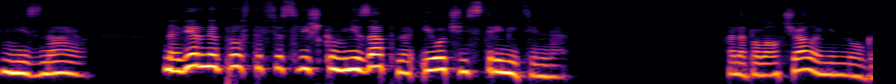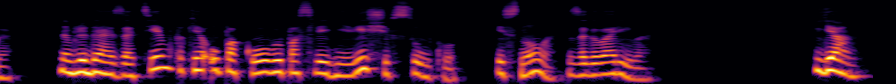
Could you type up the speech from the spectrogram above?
Не знаю. Наверное, просто все слишком внезапно и очень стремительно. Она помолчала немного, наблюдая за тем, как я упаковываю последние вещи в сумку, и снова заговорила. «Ян,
